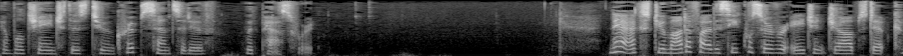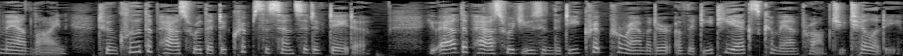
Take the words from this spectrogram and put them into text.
And we'll change this to encrypt sensitive with password. Next, you modify the SQL Server Agent job step command line to include the password that decrypts the sensitive data. You add the password using the decrypt parameter of the DTExec command prompt utility.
